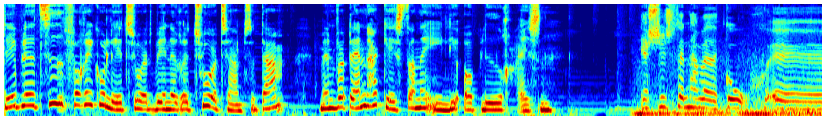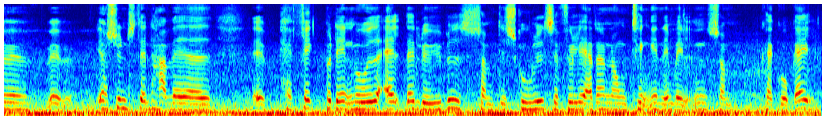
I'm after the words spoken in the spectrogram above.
Det er blevet tid for Rigoletto at vende retur til Amsterdam, men hvordan har gæsterne egentlig oplevet rejsen? Jeg synes, den har været god. Øh, øh, jeg synes, den har været øh, perfekt på den måde. Alt er løbet, som det skulle. Selvfølgelig er der nogle ting indimellem, som kan gå galt,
